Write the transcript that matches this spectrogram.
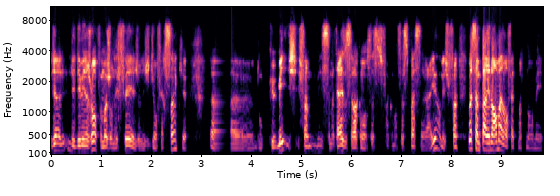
les déménagements, enfin moi j'en ai fait, j'en ai dû en faire cinq. Euh, donc, euh, mais, enfin, mais ça m'intéresse de savoir comment ça, enfin, comment ça se passe ailleurs. Mais enfin, moi ça me paraît normal en fait maintenant, mais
